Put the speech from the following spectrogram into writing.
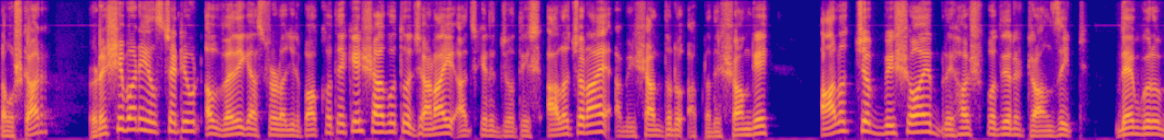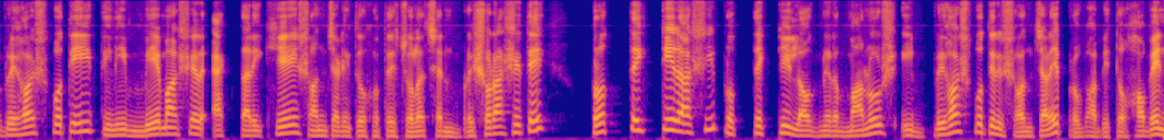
নমস্কার, ঋষিবাণী ইনস্টিটিউট অব ভেদিক অ্যাস্ট্রোলজির পক্ষ থেকে স্বাগত জানাই আজকের জ্যোতিষ আলোচনায়। আমি শান্তনু, আপনাদের সঙ্গে আলোচ্য বিষয় বৃহস্পতির ট্রানজিট। দেবগুরু বৃহস্পতি, তিনি মে মাসের এক তারিখে সঞ্চারিত হতে চলেছেন বৃষ রাশিতে। প্রত্যেকটি রাশি, প্রত্যেকটি লগ্নের মানুষ এই বৃহস্পতির সঞ্চারে প্রভাবিত হবেন।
